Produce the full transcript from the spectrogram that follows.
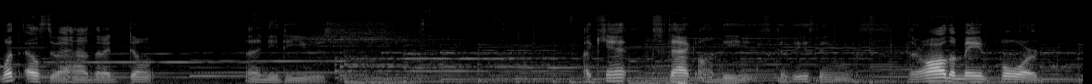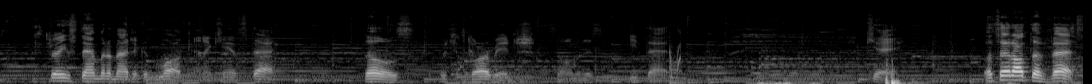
What else do I have that I don't... That I need to use? I can't stack on these, because these things... They're all the main four. Strength, stamina, magic, and luck, and I can't stack those, which is garbage. So I'm gonna just eat that. Okay. Let's head out the vest.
